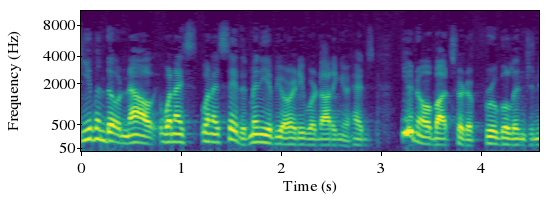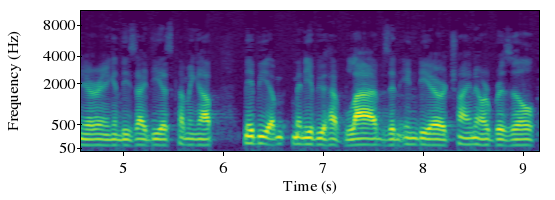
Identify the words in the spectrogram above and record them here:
even though now, when I, when I say that, many of you already were nodding your heads, you know about sort of frugal engineering and these ideas coming up. Maybe um, many of you have labs in India or China or Brazil,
